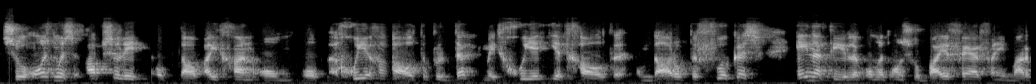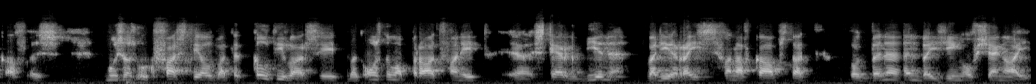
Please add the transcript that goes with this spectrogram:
So ons moes absoluut op daarop uitgaan om op 'n goeie gehalte produk met goeie eetgehalte om daarop te fokus en natuurlik omdat ons so baie ver van die mark af is, moes ons ook vasstel wat 'n kultivars het wat ons nou maar praat van het uh, sterk bene wat die reis vanaf Kaapstad tot binne in Beijing of Shanghai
